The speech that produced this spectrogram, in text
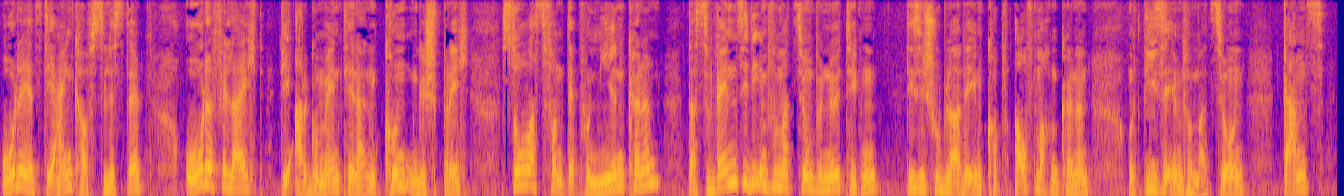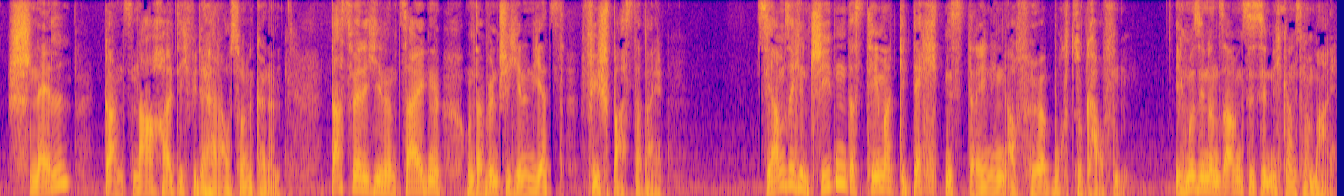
oder jetzt die Einkaufsliste oder vielleicht die Argumente in einem Kundengespräch, sowas von deponieren können, dass wenn Sie die Information benötigen, diese Schublade im Kopf aufmachen können und diese Information ganz schnell, ganz nachhaltig wieder herausholen können. Das werde ich Ihnen zeigen und da wünsche ich Ihnen jetzt viel Spaß dabei. Sie haben sich entschieden, das Thema Gedächtnistraining auf Hörbuch zu kaufen. Ich muss Ihnen sagen, Sie sind nicht ganz normal.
